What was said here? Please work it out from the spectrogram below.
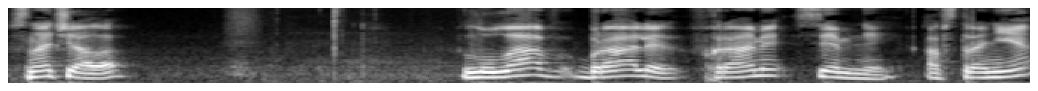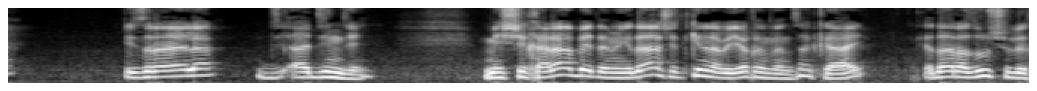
Сначала Лулав брали в храме 7 дней, а в стране Израиля один день. Мишихара Бетамигда Шиткин Раби Йохан бен Закай, когда разрушили,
